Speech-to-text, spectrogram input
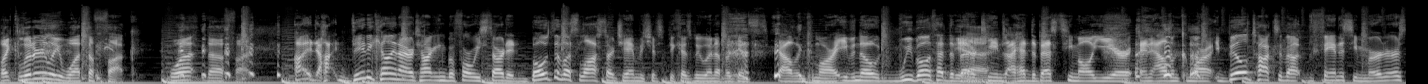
like literally what the fuck? What the fuck? I, I- Danny Kelly and I were talking before we started. Both of us lost our championships because we went up against Alvin Kamara. Even though we both had the better Yeah. teams, I had the best team all year, and Alvin Kamara. Bill talks about the fantasy murderers.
